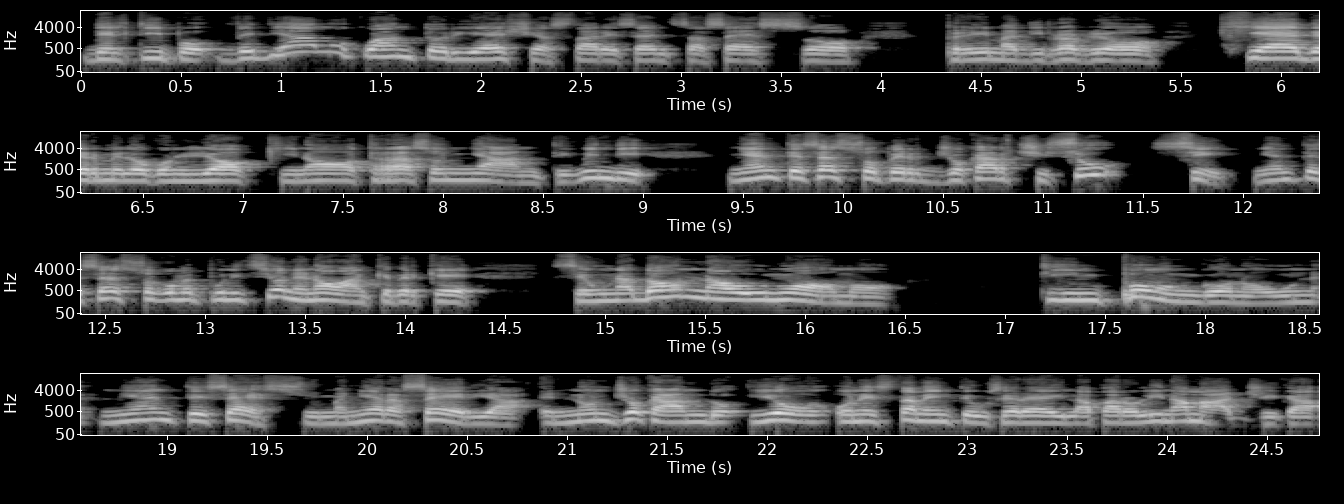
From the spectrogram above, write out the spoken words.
del tipo vediamo quanto riesci a stare senza sesso prima di proprio chiedermelo con gli occhi, no, trasognanti. Quindi niente sesso per giocarci su, sì, niente sesso come punizione, no, anche perché se una donna o un uomo ti impongono un niente sesso in maniera seria e non giocando, io onestamente userei la parolina magica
